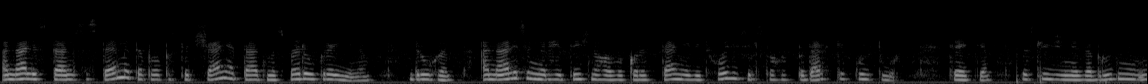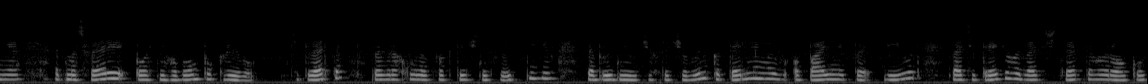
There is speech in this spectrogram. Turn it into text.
Аналіз стану системи теплопостачання та атмосфери України. Друге. Аналіз енергетичного використання відходів сільськогосподарських культур. Третє. Дослідження забруднення атмосфери по сніговому покриву. Четверте. Розрахунок фактичних викидів забруднюючих речовин котельнями в опальний період 23-24 року.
